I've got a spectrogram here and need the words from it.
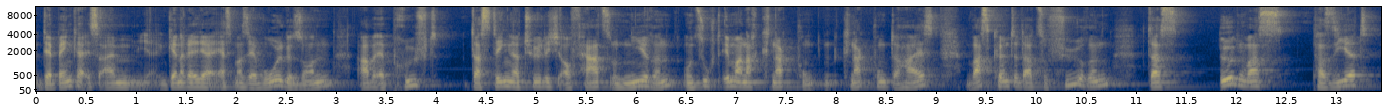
der Banker ist einem generell ja erstmal sehr wohlgesonnen, aber er prüft das Ding natürlich auf Herz und Nieren und sucht immer nach Knackpunkten. Knackpunkte heißt, was könnte dazu führen, dass irgendwas passiert,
